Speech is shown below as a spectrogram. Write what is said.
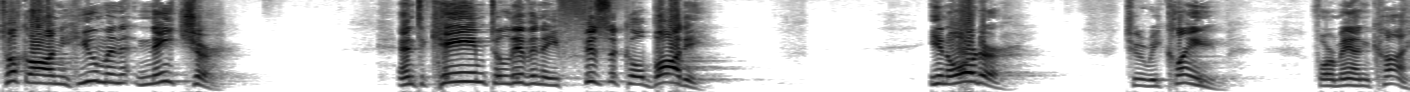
took on human nature, and came to live in a physical body in order to reclaim for mankind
